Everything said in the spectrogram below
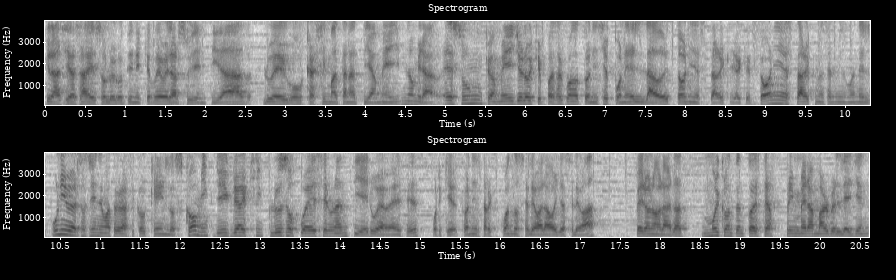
gracias a eso luego tiene que revelar su identidad, luego casi matan a tía May. No, mira, es un camello lo que pasa cuando Tony se pone del lado de Tony Stark, ya que Tony Stark no es el mismo en el universo cinematográfico que en los cómics. Yo creo que incluso puede ser un antihéroe a veces, porque Tony Stark cuando se le va la olla se le va. Pero no, la verdad, muy contento de esta primera Marvel Legend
